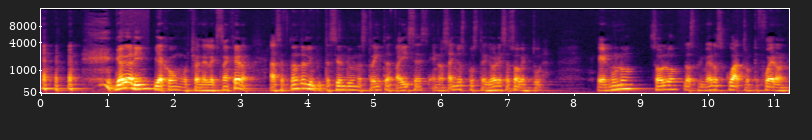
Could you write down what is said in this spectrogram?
Gagarin viajó mucho en el extranjero, aceptando la invitación de unos 30 países en los años posteriores a su aventura. En uno solo los primeros cuatro que fueron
